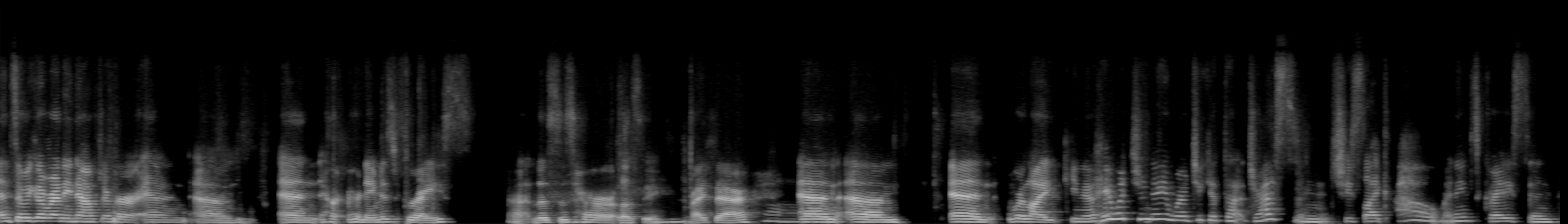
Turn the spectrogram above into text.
And so we go running after her, and um, and her, her name is Grace. Uh, this is her, let's see, right there. Aww. And um, and we're like, you know, hey, what's your name? Where'd you get that dress? And she's like, oh, my name's Grace. And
